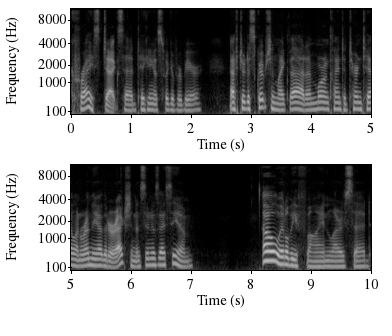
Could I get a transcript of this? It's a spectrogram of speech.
Christ, Jack said, taking a swig of her beer. After a description like that, I'm more inclined to turn tail and run the other direction as soon as I see him. Oh, it'll be fine, Lars said.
